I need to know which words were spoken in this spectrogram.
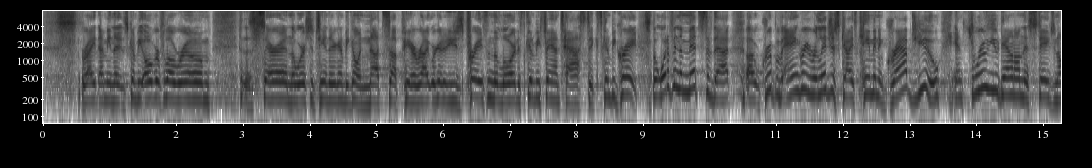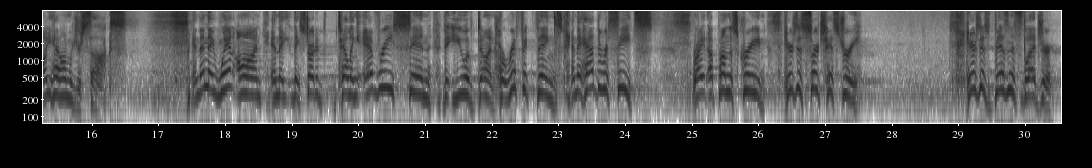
right? I mean, it's going to be overflow room. Sarah and the worship team, they're going to be going nuts up here, right? We're going to be just praising the Lord. It's going to be fantastic. It's going to be great. But what if in the midst of that, a group of angry religious guys came in and grabbed you and threw you down on this stage, and all you had on was your socks? And then they went on and they, they started telling every sin that you have done, horrific things. And they had the receipts right up on the screen. Here's his search history. Here's his business ledger.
